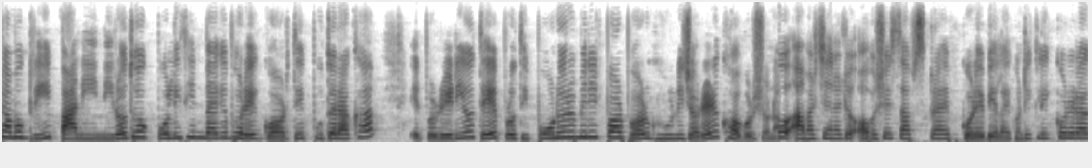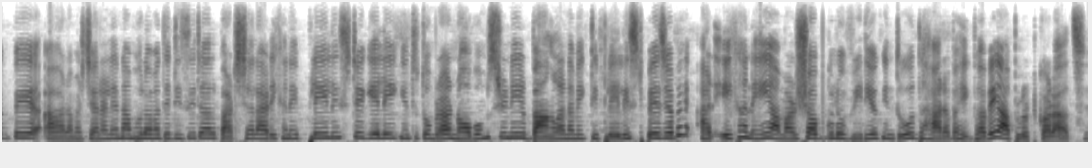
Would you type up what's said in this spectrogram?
সামগ্রী পানি, নিরোধক পলিথিন ব্যাগে ভরে গর্তে পুঁতে রাখা, এরপর রেডিওতে প্রতি পনেরো মিনিট পর পর ঘূর্ণিঝড়ের খবর শোনা। তো আমার চ্যানেলটি অবশ্যই সাবস্ক্রাইব করে বেল আইকনটি ক্লিক করে রাখবে। আর আমার চ্যানেলের নাম হলো আমাদের ডিজিটাল পাঠশালা। আর এখানে প্লে লিস্টে গেলেই কিন্তু তোমরা নবম শ্রেণির বাংলা নামে একটি প্লে লিস্ট পেয়ে যাবে। আর এখানেই আমার সবগুলো ভিডিও কিন্তু ধারাবাহিকভাবে আপলোড করা আছে।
